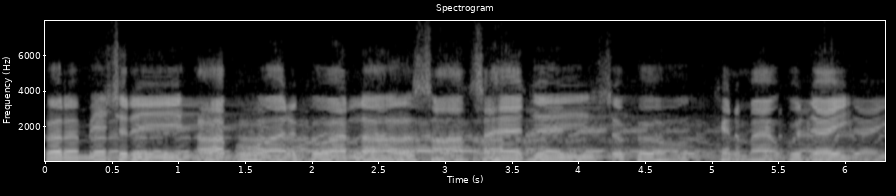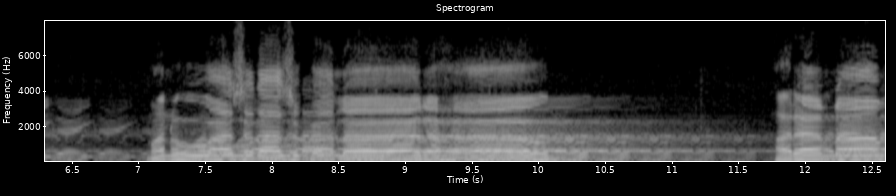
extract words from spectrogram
ਪਰਮੇਸ਼ਰੀ ਆਪ ਹੁਆ ਰਖਵਾਲਾ ਸਾਥ ਸਹਿਜ ਸੁਖ ਖਿਨ ਮੈਂ ਉਪਜਾਈ। ਮਨ ਹੁਆ ਸਦਾ ਸੁਖਾਲਾ ਰਹਾਉ। ਹਰ ਨਾਮ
